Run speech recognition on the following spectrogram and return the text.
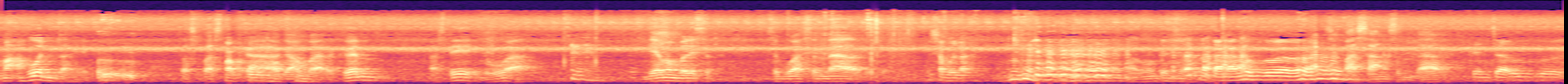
Makhun lah gitu. Terus pas kita gambarkan pasti dua. Dia membeli se- sebuah sendal gitu. Bisa Nah, mungkin. Kanan unggul. Sepasang sendal. Kenca unggul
